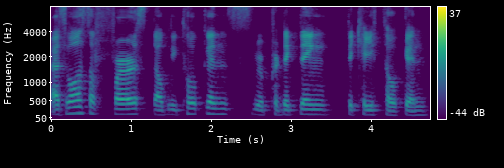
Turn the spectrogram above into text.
as well as the first W tokens, we're predicting the kth token.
